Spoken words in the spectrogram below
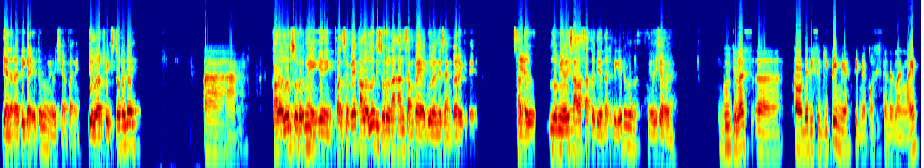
di antara tiga itu lo milih siapa nih? Di luar fixture deh Ah. Kalau lu suruh nih gini, konsepnya kalau lu disuruh nahan sampai bulan Desember gitu ya. Satu yeah. lu milih salah satu di antara tiga itu lu milih siapa nih? Gue jelas uh, kalau dari segi tim ya, tim yang konsisten dan lain-lain,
